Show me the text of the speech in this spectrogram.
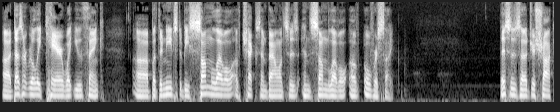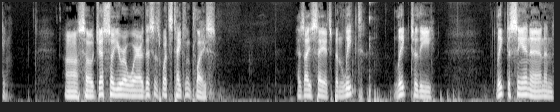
uh, doesn't really care what you think, uh, but there needs to be some level of checks and balances and some level of oversight. This is uh, just shocking. Uh, so, just so you're aware, this is what's taking place. As I say, it's been leaked, leaked to the, leaked to CNN, and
